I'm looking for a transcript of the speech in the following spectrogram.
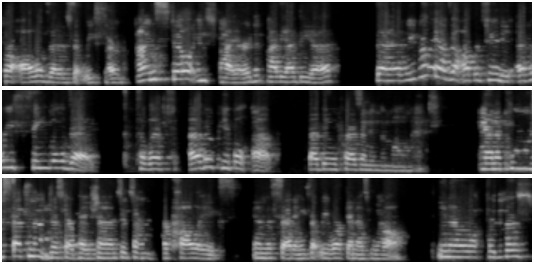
for all of those that we serve. I'm still inspired by the idea that we really have the opportunity every single day to lift other people up by being present in the moment. And of course, that's not just our patients, it's our, our colleagues in the settings that we work in as well. You know, for those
